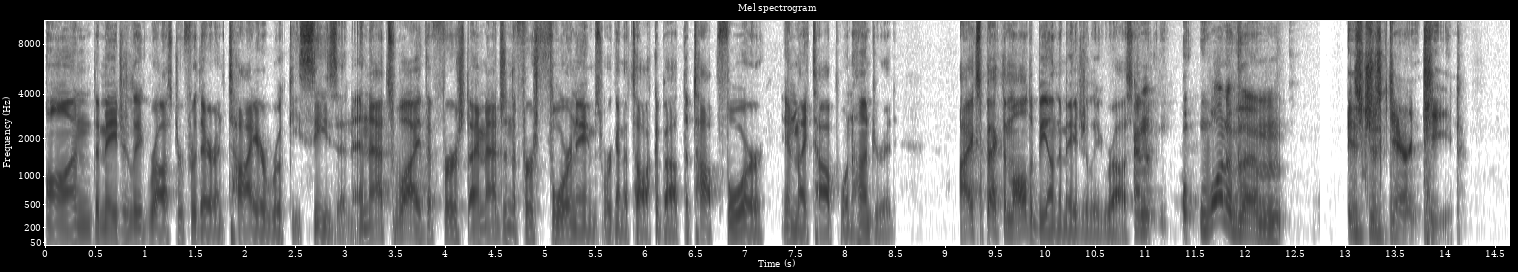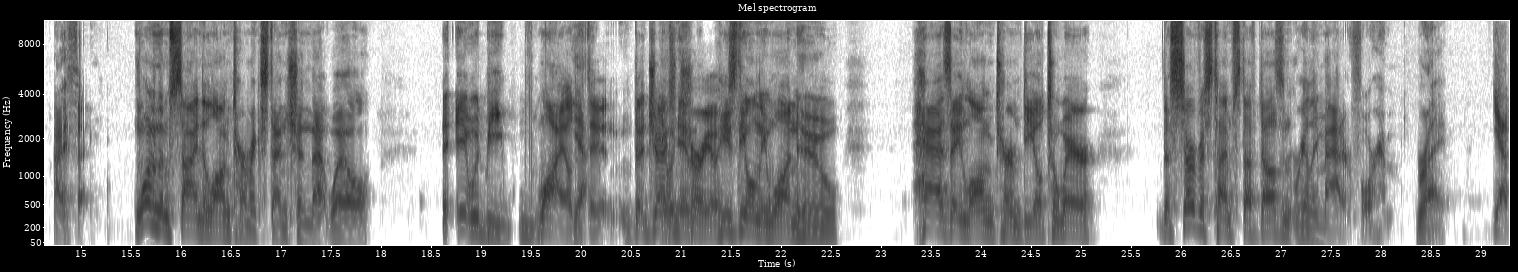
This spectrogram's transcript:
on the major league roster for their entire rookie season. And that's why the first, I imagine the first four names we're going to talk about, the top four in my top 100, I expect them all to be on the major league roster. And one of them is just guaranteed, I think. One of them signed a long term extension that will, it would be wild yeah. if they didn't. Jackson Chourio, he's the only one who has a long term deal to where the service time stuff doesn't really matter for him. Right. Yeah,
